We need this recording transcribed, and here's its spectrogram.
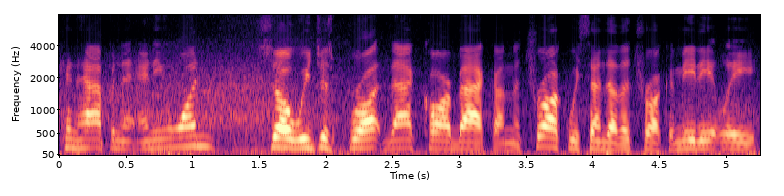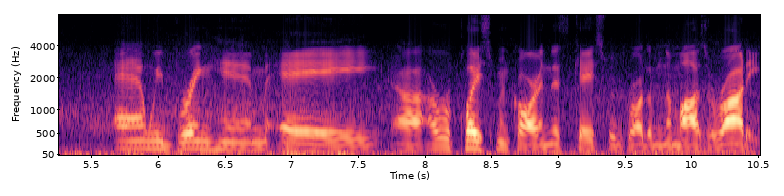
can happen to anyone. So we just brought that car back on the truck. We send out the truck immediately and we bring him a, uh, a replacement car. In this case, we brought him the Maserati.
